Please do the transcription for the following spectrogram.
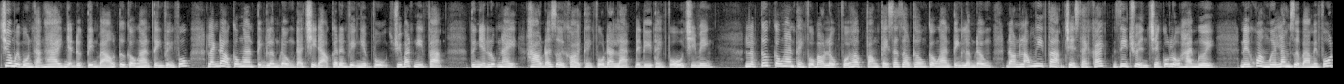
Trưa 14 tháng 2, nhận được tin báo từ Công an tỉnh Vĩnh Phúc, lãnh đạo Công an tỉnh Lâm Đồng đã chỉ đạo các đơn vị nghiệp vụ truy bắt nghi phạm. Tuy nhiên lúc này, Hào đã rời khỏi thành phố Đà Lạt để đi thành phố Hồ Chí Minh. Lập tức công an thành phố Bảo Lộc phối hợp phòng cảnh sát giao thông công an tỉnh Lâm Đồng đón lõng nghi phạm trên xe khách di chuyển trên quốc lộ 20. Đến khoảng 15 giờ 30 phút,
